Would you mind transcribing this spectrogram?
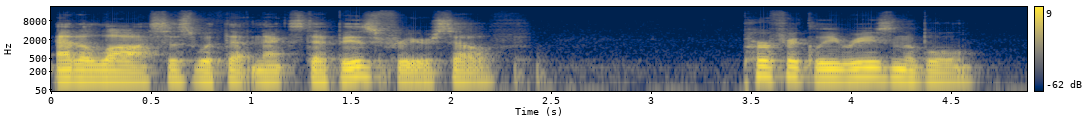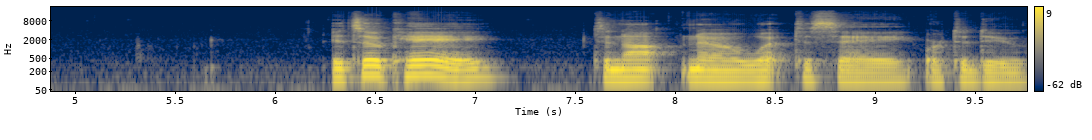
at a loss as what that next step is for yourself. Perfectly reasonable. It's okay to not know what to say or to do.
